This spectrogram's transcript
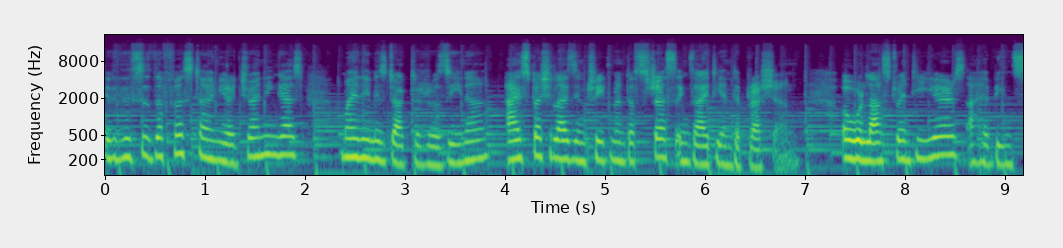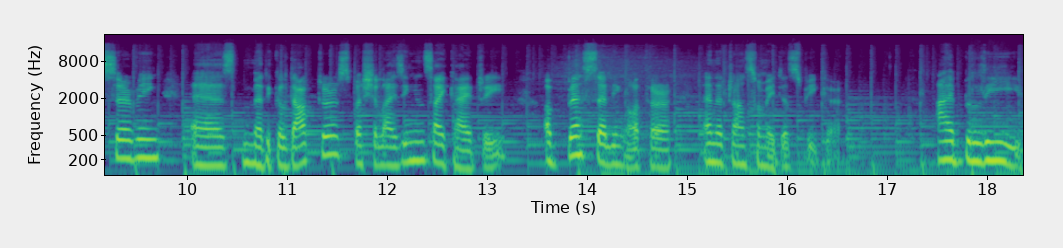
If this is the first time you're joining us, my name is Dr. Rosina. I specialize in treatment of stress, anxiety, and depression. Over last 20 years, I have been serving as medical doctor specializing in psychiatry, a best-selling author, and a transformative speaker. I believe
